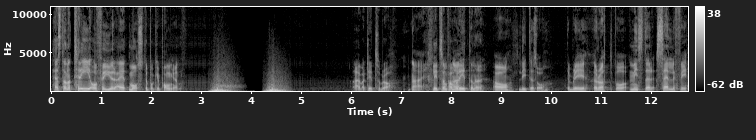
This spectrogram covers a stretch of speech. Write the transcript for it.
hästarna 3 och 4 är ett måste på kupongen. Nej, det vart inte så bra. nej, Lite som favoriten här. ja, lite så. Det blir rött på Mr Selfie,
